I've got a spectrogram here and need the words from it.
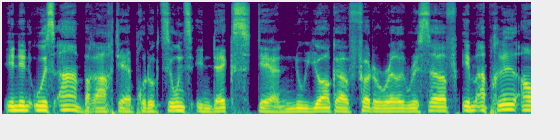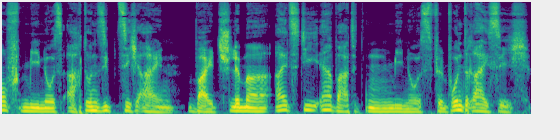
In den USA brach der Produktionsindex der New Yorker Federal Reserve im April auf minus 78 ein, weit schlimmer als die erwarteten minus 35.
